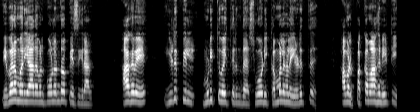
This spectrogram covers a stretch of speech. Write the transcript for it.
விவரம் அறியாதவள் போலென்றோ பேசுகிறாள். ஆகவே இடுப்பில் முடித்து வைத்திருந்த சோடி கம்மல்களை எடுத்து அவள் பக்கமாக நீட்டி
